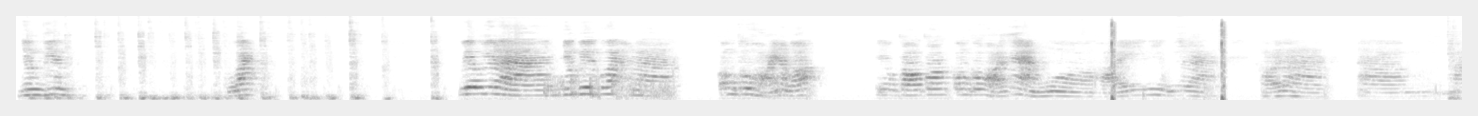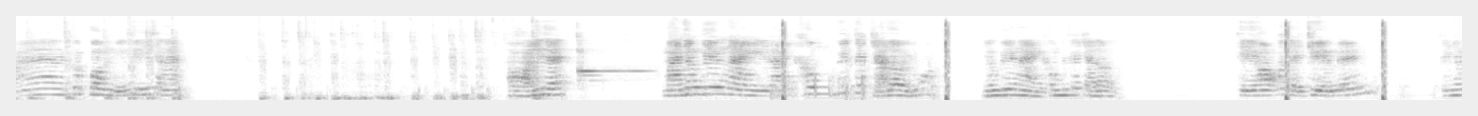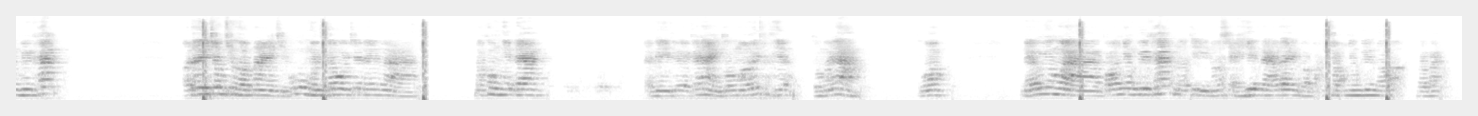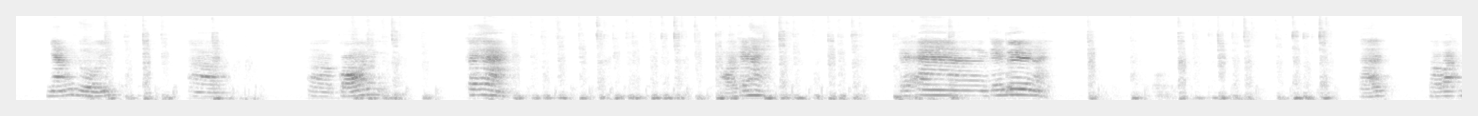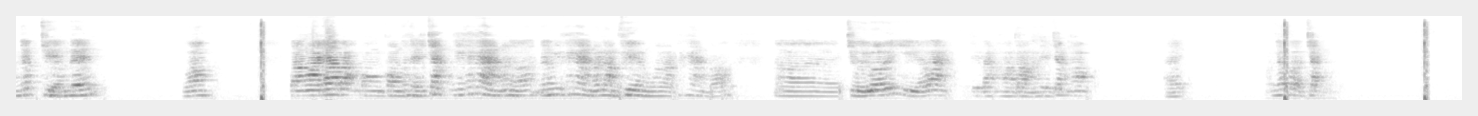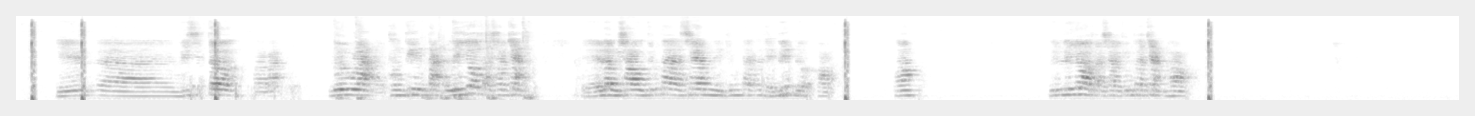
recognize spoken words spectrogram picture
nhân viên của bạn. Ví dụ như là nhân viên của bạn là có một câu hỏi nào đó. Ví dụ có có có một câu hỏi khách hàng mua hỏi ví dụ như là hỏi là à, mã cấp bông miễn phí chẳng hạn. Họ hỏi như thế. Mà nhân viên này lại không biết cách trả lời đúng không? Nhân viên này không biết cách trả lời. Thì họ có thể chuyển đến cái nhân viên khác. Ở đây trong trường hợp này chỉ có một mình thôi cho nên là nó không hiện ra. Tại vì cái này tôi mới thực hiện tôi mới làm đúng không? Nếu như mà có nhân viên khác nữa thì nó sẽ hiện ra ở đây và bạn chọn nhân viên đó và bạn nhắn gửi à, à, có khách hàng. Hỏi cái này cái a cái b này đấy và bạn nhấp chuyển đến đúng không? Và ngoài ra bạn còn còn có thể chặn cái khách hàng đó nữa. Nếu như khách hàng nó làm phiền hoặc là khách hàng đó uh, chửi bới gì đó bạn thì bạn hoàn toàn có thể chặn họ. Đấy. Nếu bạn chặn thì uh, ờ, visitor và bạn lưu lại thông tin tại lý do tại sao chặn để lần sau chúng ta xem thì chúng ta có thể biết được họ đúng không? Lý do tại sao chúng ta chặn họ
